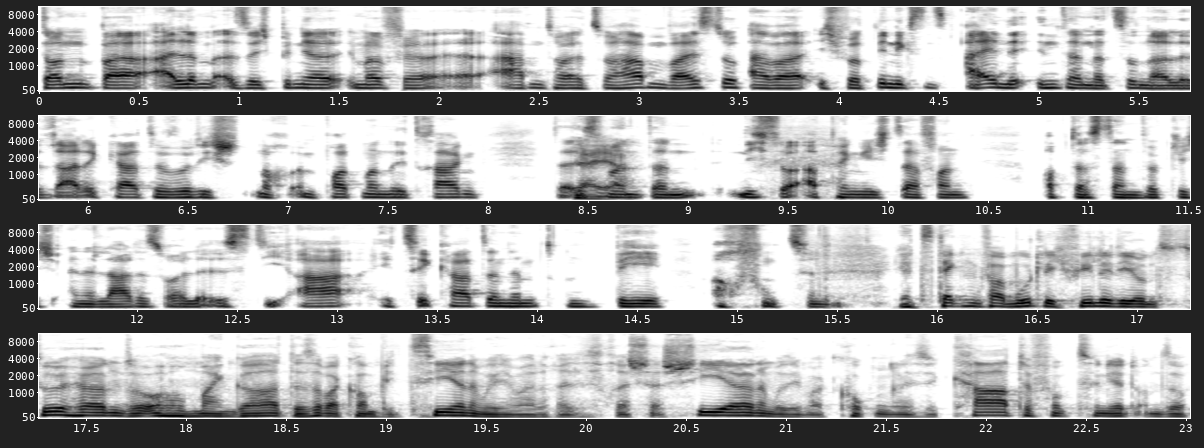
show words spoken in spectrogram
Don, bei allem, also ich bin ja immer für äh, Abenteuer zu haben, weißt du, aber ich würde wenigstens eine internationale Ladekarte würde ich noch im Portemonnaie tragen. Da ja, ist man ja. dann nicht so abhängig davon, ob das dann wirklich eine Ladesäule ist, die A, EC-Karte nimmt und B, auch funktioniert. Jetzt denken vermutlich viele, die uns zuhören, so, oh mein Gott, das ist aber kompliziert, da muss ich mal recherchieren, da muss ich mal gucken, dass die Karte funktioniert und so.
